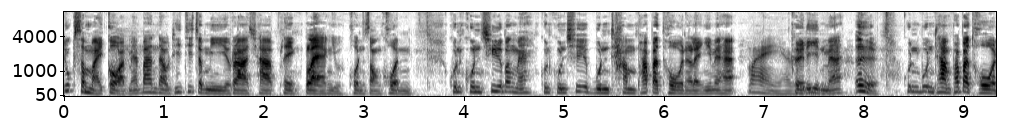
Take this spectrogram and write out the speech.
ยุคสมัยก่อนไหมบ้านเราที่ที่จะมีราชาเพลงแปลงอยู่คนสองคน คุณคุ้นชื่อบ้างไหมคุณคุ้นชื่อบุญธรรมพระประโทนอะไรอย่างนี้ไหมฮะไม่ครับเคยได้ยินไหมเออคุณบุญธรรมพระประโทน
